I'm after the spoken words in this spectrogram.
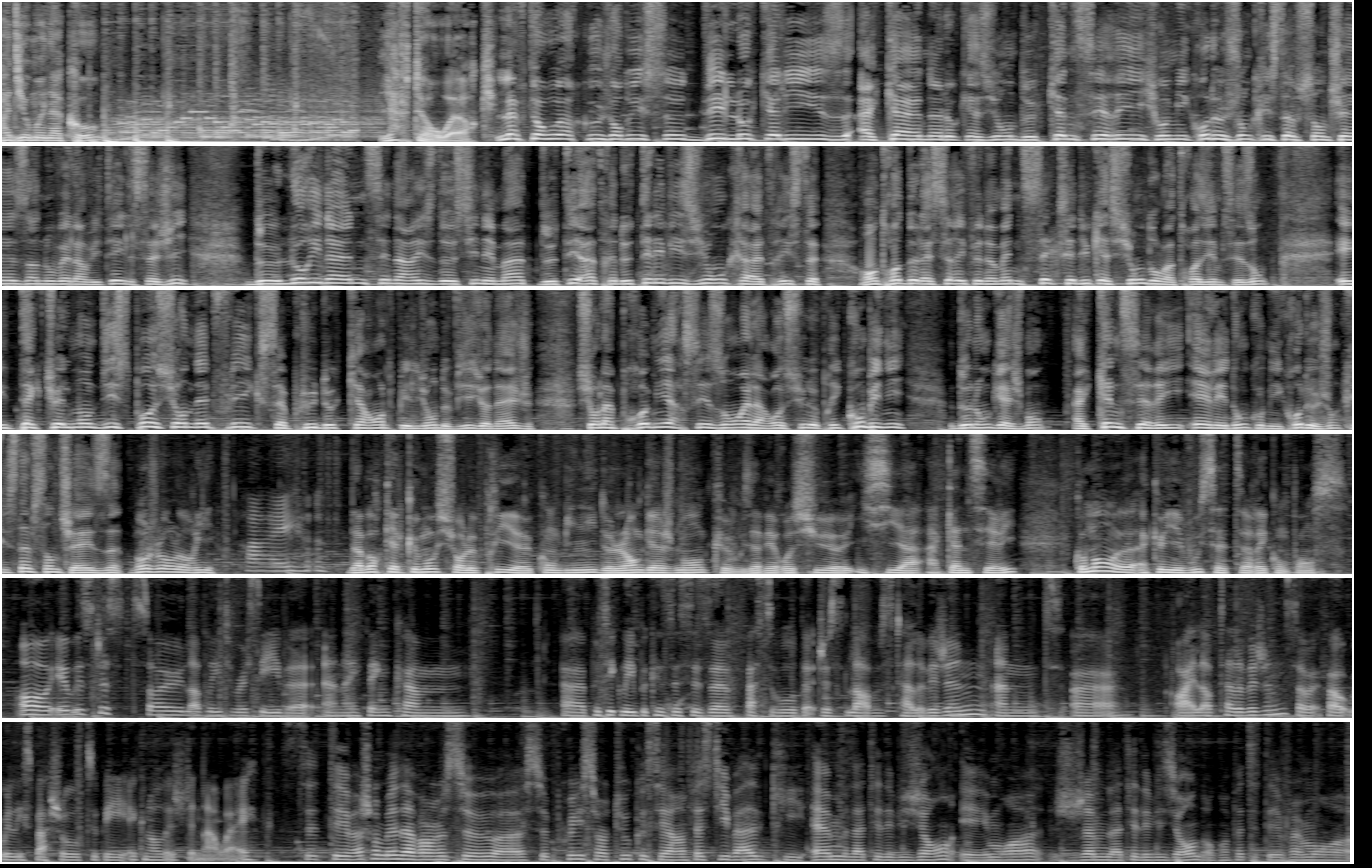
Radio Monaco L'Afterwork. L'Afterwork aujourd'hui se délocalise à Cannes à l'occasion de Cannes Série. Au micro de Jean-Christophe Sanchez, un nouvel invité. Il s'agit de Lorinen, scénariste de cinéma, de théâtre et de télévision, créatrice entre autres de la série phénomène Sex Education dont la troisième saison est actuellement dispo sur Netflix. Plus de 40 millions de visionnages sur la première saison. Elle a reçu le prix Combini de l'engagement à Cannes Série et elle est donc au micro de Jean-Christophe Sanchez. Bonjour Laurie. Hi. D'abord quelques mots sur le prix euh, Combini de l'engagement que vous avez reçu euh, ici à, à Cannes Série. Comment euh, accueillez-vous cette récompense? Oh, it was just so lovely to receive it, and I think um, uh, particularly because this is a festival that just loves television, and uh, I love television, so it felt really special to be acknowledged in that way. C'était vachement bien d'avoir ce, euh, ce prix, surtout que c'est un festival qui aime la télévision et moi j'aime la télévision, donc en fait c'était vraiment, euh,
